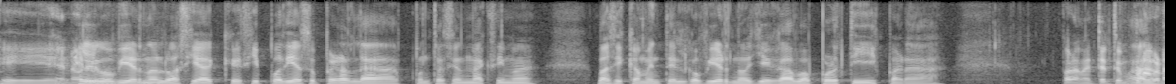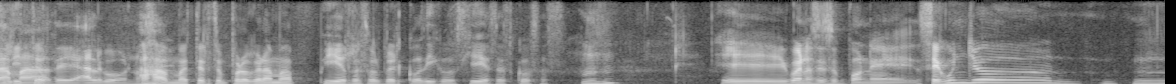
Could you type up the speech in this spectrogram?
eh, En el gobierno lo hacía que si podía superar la puntuación máxima, básicamente el gobierno llegaba por ti para Para meterte un Ah, programa de algo, ¿no? ajá, sé. meterte un programa y resolver códigos y esas cosas. Eh, bueno, se supone, según yo, mm,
